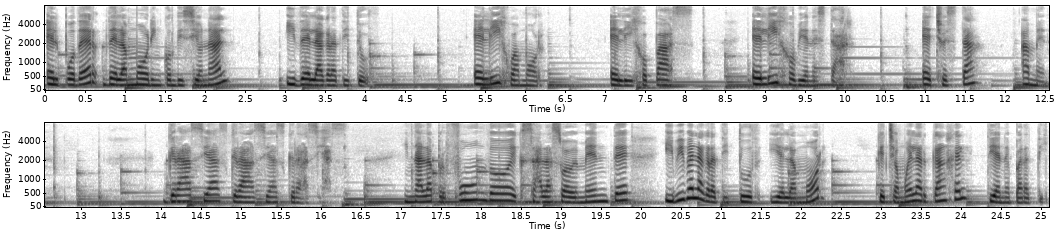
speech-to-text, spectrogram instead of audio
el poder del amor incondicional y de la gratitud. Elijo amor, elijo paz, elijo bienestar. Hecho está. Amén. Gracias, gracias, gracias. Inhala profundo, exhala suavemente y vive la gratitud y el amor que Chamuel Arcángel tiene para ti.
